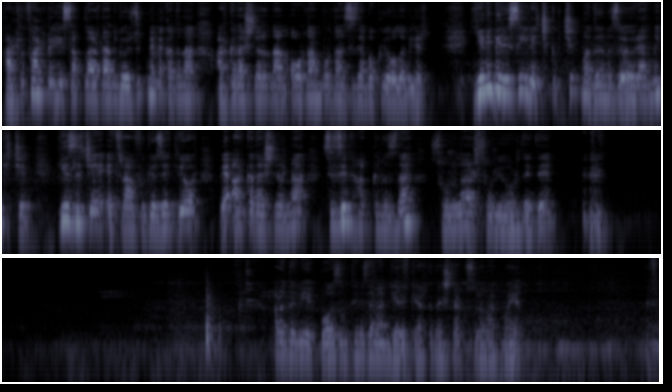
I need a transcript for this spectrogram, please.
Farklı farklı hesaplardan gözükmemek adına arkadaşlarından oradan buradan size bakıyor olabilir. Yeni birisiyle çıkıp çıkmadığınızı öğrenmek için gizlice etrafı gözetliyor ve arkadaşlarına sizin hakkınızda sorular soruyor dedi. Arada bir boğazımı temizlemem gerekiyor arkadaşlar. Kusura bakmayın. Evet.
